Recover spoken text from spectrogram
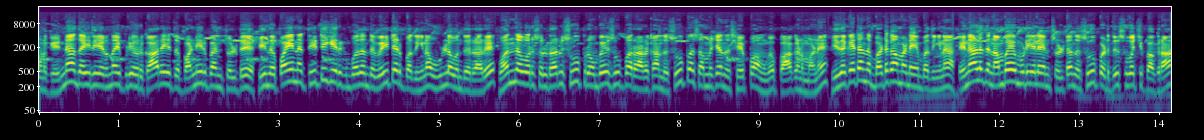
உனக்கு என்ன தைரியம் இருந்தா இப்படி ஒரு காரியத்தை பண்ணிருப்பேன்னு சொல்லிட்டு இந்த பையனை திட்டிக்கு இருக்கும்போது அந்த வெயிட்டர் பாத்தீங்கன்னா உள்ள வந்துடுறாரு. வந்தவர் சொல்றாரு சூப் ரொம்பவே சூப்பரா இருக்கும் அந்த சூப்பை சமைச்சு அந்த ஷெப்பை அவங்க பார்க்கணுமான்னு. இதை கேட்ட அந்த பட்டுக்கா மண்டையம் பாத்தீங்கன்னா என்னால இதை நம்பவே முடியலன்னு சொல்லிட்டு அந்த சூப் எடுத்து சுவைச்சு பாக்குறான்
